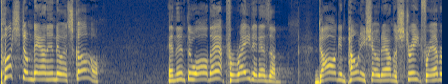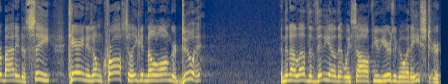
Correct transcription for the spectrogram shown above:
pushed him down into his skull. And then through all that, paraded as a dog and pony show down the street for everybody to see, carrying his own cross till he could no longer do it. And then I love the video that we saw a few years ago at Easter.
